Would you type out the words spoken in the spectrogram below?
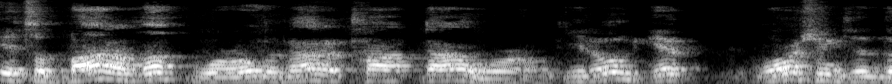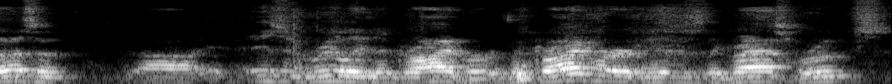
it's a bottom-up world and not a top-down world. You don't get Washington doesn't uh, isn't really the driver. The driver is the grassroots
